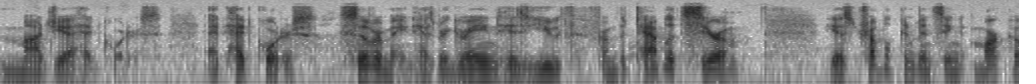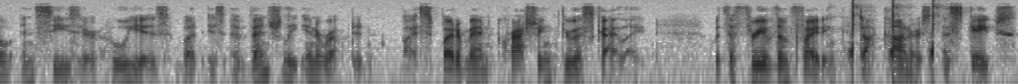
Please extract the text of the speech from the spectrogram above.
Maggia headquarters. At headquarters, Silvermane has regained his youth from the tablet serum. He has trouble convincing Marco and Caesar who he is, but is eventually interrupted by Spider Man crashing through a skylight. With the three of them fighting, Doc Connors escapes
